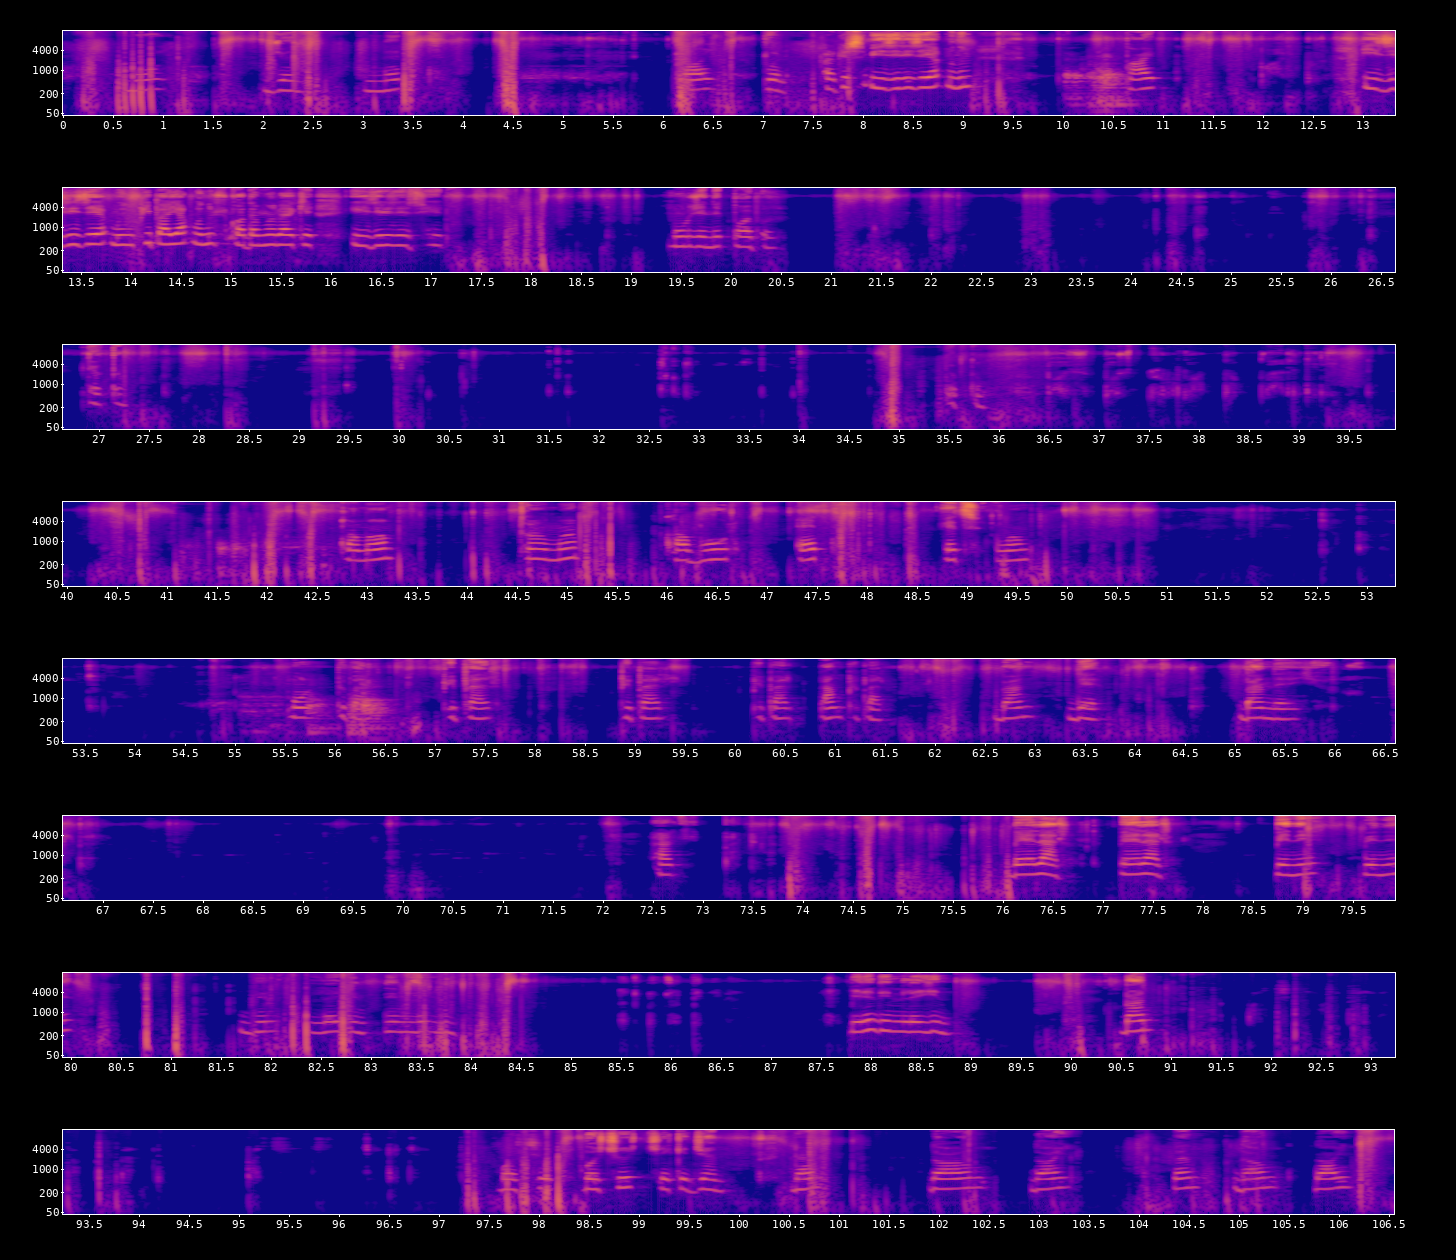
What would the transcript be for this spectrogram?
mor, cennet, Böyle. Arkadaşlar izleyici yapmadım. Pipe. İzleyici yapmadım. Piper yapmadım. Çünkü adamlar belki izleyici Mor cennet Piper. Bir dakika. Yaptım. Taş, taş, durulardan belki. Tamam. Tamam. Kabul et. Et lan. Mor biber. Piper. Piper. Piper. Ben piper. Ben de. Ben de biber. Her ben biber. Beyler, beyler. Beni, beni dinleyin, dinleyin. Beni dinleyin. Ben başı başı çekeceğim. Ben dam day ben dam day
